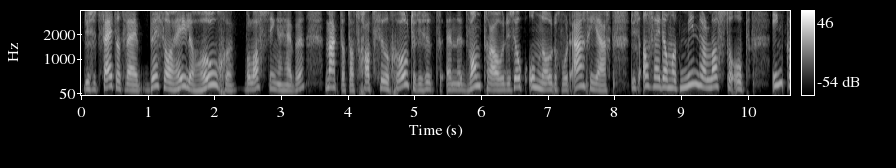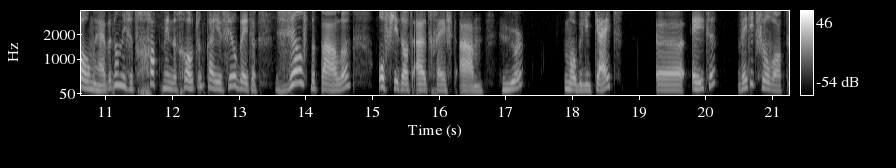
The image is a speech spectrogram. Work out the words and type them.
Dus het feit dat wij best wel hele hoge belastingen hebben, maakt dat dat gat veel groter is het, en het wantrouwen dus ook onnodig wordt aangejaagd. Dus als wij dan wat minder lasten op inkomen hebben, dan is het gat minder groot. Dan kan je veel beter zelf bepalen of je dat uitgeeft aan huur, mobiliteit, uh, eten, weet ik veel wat.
